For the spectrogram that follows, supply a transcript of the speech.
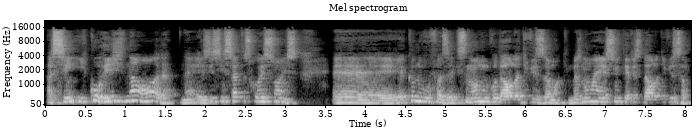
assim e corrige na hora. Né? Existem certas correções. É, é que eu não vou fazer aqui, senão eu não vou dar aula de visão aqui, mas não é esse o interesse da aula de visão.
